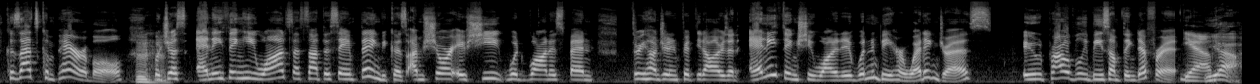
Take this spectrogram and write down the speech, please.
because that's comparable. But just anything he wants that's not the same thing because i'm sure if she would want to spend $350 on anything she wanted it wouldn't be her wedding dress. It would probably be something different. Yeah. yeah,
